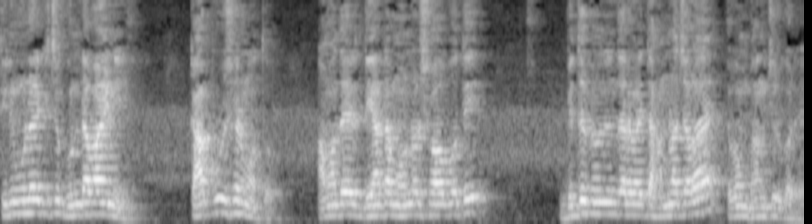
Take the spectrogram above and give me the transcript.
তৃণমূলের কিছু গুন্ডা বাহিনী কাপুরুষের মতো আমাদের দিয়াটা মণ্ডল সভাপতি, বিদ্যুৎ মজুমদারের বাড়িতে হামলা চালায় এবং ভাঙচুর করে।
